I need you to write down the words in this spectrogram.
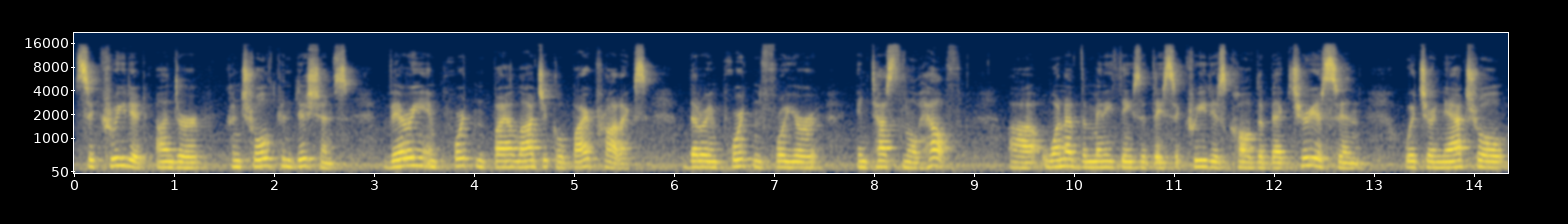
secreted under controlled conditions very important biological byproducts that are important for your intestinal health. Uh, one of the many things that they secrete is called the bacteriocin, which are natural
